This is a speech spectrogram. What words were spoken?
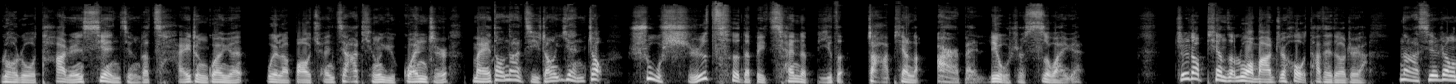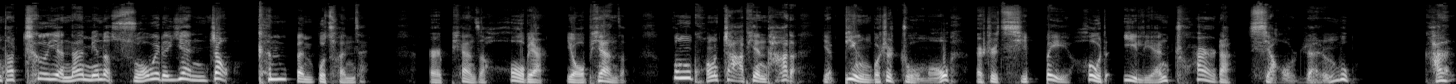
落入他人陷阱的财政官员。为了保全家庭与官职，买到那几张艳照，数十次的被牵着鼻子诈骗了二百六十四万元。直到骗子落马之后，他才得知啊，那些让他彻夜难眠的所谓的艳照根本不存在，而骗子后边有骗子，疯狂诈骗他的也并不是主谋，而是其背后的一连串的小人物。看，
